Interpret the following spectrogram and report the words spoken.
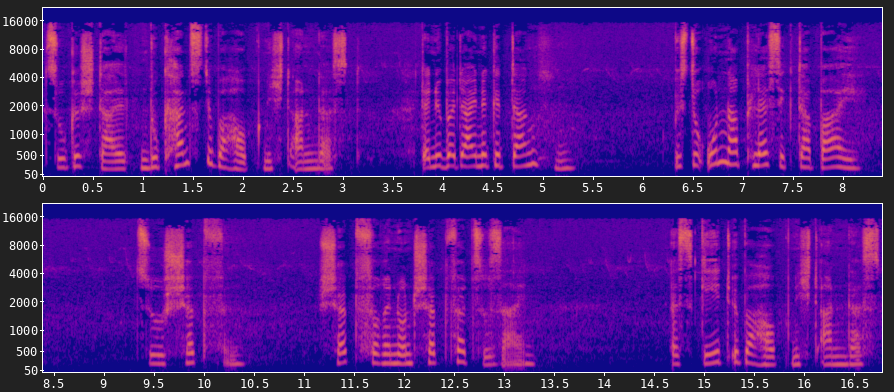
zu gestalten. Du kannst überhaupt nicht anders, denn über deine Gedanken bist du unablässig dabei zu schöpfen, Schöpferin und Schöpfer zu sein. Es geht überhaupt nicht anders.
